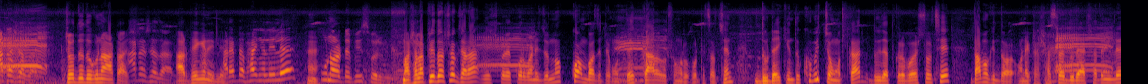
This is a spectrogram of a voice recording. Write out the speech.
আঠাশ হাজার। চোদ্দ দুগুণা আঠাশ। আঠাশ হাজার। আর ভেঙে নিলে? আর একটা ভাঙে নিলে হ্যাঁ। পনেরোটা পিস পড়বি মার্শাল্লাহ প্রিয় দর্শক যারা বিশেষ করে কোরবানির জন্য কম বাজেটের মধ্যে গারল সংগ্রহ করতে চাচ্ছেন দুটাই কিন্তু খুবই চমৎকার দুই দাঁত করে বয়স চলছে দামও কিন্তু অনেকটা সাশ্রয় দুটো একসাথে নিলে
